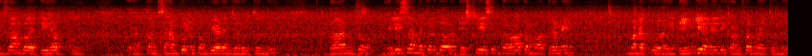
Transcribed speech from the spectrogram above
నిజామాబాద్ టీ హబ్కు రక్తం శాంపుల్ని పంపించడం జరుగుతుంది. దాంట్లో ఎలిసా మెథడ్ ద్వారా టెస్ట్ చేసిన తర్వాత మాత్రమే మనకు అది డెంగ్యూ అనేది కన్ఫర్మ్ అవుతుంది.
